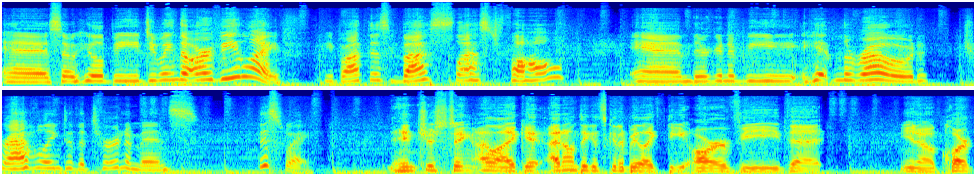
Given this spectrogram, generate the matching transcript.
Uh, so he'll be doing the RV life. He bought this bus last fall, and they're going to be hitting the road, traveling to the tournaments this way. Interesting. I like it. I don't think it's going to be like the RV that, you know, Clark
